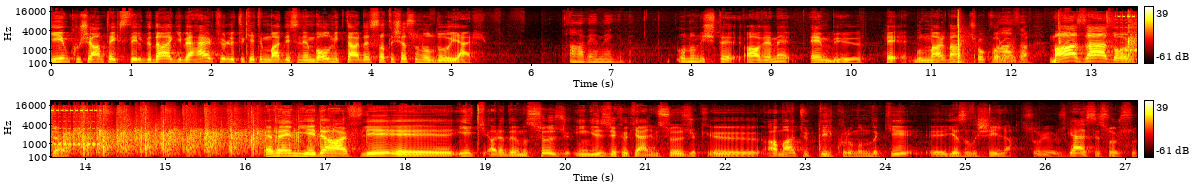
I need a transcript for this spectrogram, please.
Giyim, kuşam, tekstil, gıda gibi her türlü tüketim maddesinin bol miktarda satışa sunulduğu yer. AVM gibi. Onun işte AVM en büyüğü. He, bunlardan çok var Mağaza. orada. Mağaza doğru cevap. Efendim 7 harfli e, ilk aradığımız sözcük İngilizce kökenli bir sözcük e, ama Türk Dil Kurumu'ndaki e, yazılışıyla soruyoruz. Gelsin sorusu.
